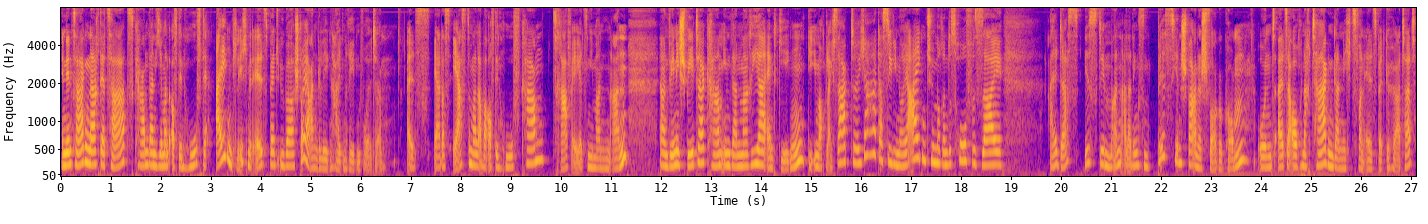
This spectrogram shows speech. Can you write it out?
In den Tagen nach der Tat kam dann jemand auf den Hof, der eigentlich mit Elsbeth über Steuerangelegenheiten reden wollte. Als er das erste Mal aber auf den Hof kam, traf er jetzt niemanden an, ja, ein wenig später kam ihm dann Maria entgegen, die ihm auch gleich sagte, ja, dass sie die neue Eigentümerin des Hofes sei. All das ist dem Mann allerdings ein bisschen spanisch vorgekommen und als er auch nach Tagen dann nichts von Elsbeth gehört hat,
